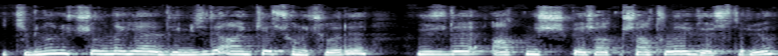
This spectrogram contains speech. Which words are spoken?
2013 yılına geldiğimizde anket sonuçları %65-66'ları gösteriyor.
